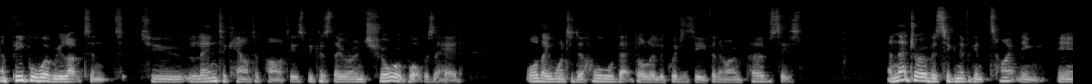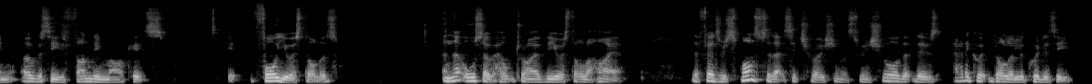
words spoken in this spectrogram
and people were reluctant to lend to counterparties because they were unsure of what was ahead or they wanted to hold that dollar liquidity for their own purposes. And that drove a significant tightening in overseas funding markets for US dollars. And that also helped drive the US dollar higher. The Fed's response to that situation was to ensure that there's adequate dollar liquidity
